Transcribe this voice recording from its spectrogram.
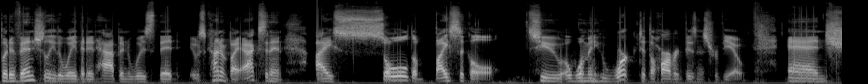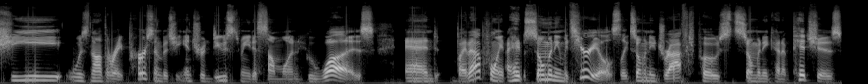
But eventually the way that it happened was that it was kind of by accident I sold a bicycle to a woman who worked at the Harvard Business Review. And she was not the right person, but she introduced me to someone who was. And by that point, I had so many materials, like so many draft posts, so many kind of pitches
